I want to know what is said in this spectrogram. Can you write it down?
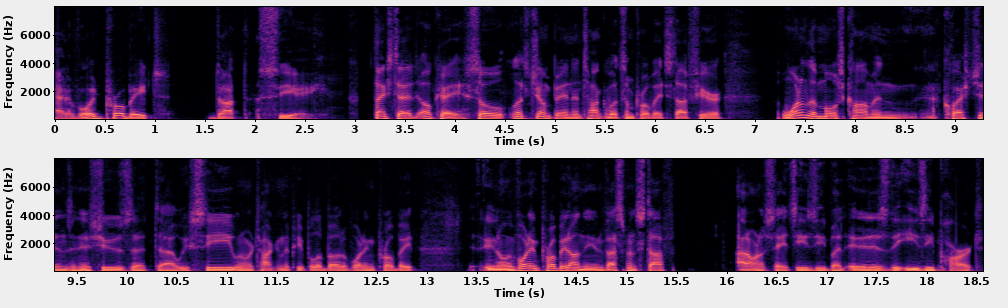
at avoidprobate.ca. Thanks, Ted. Okay, so let's jump in and talk about some probate stuff here. One of the most common questions and issues that uh, we see when we're talking to people about avoiding probate, you know, avoiding probate on the investment stuff, I don't want to say it's easy, but it is the easy part.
